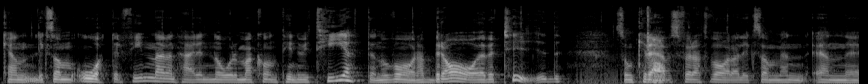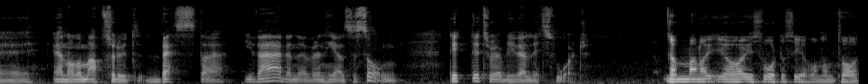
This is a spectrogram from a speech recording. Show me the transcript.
kan liksom återfinna den här enorma kontinuiteten och vara bra över tid. Som krävs ja. för att vara liksom en, en, eh, en av de absolut bästa i världen över en hel säsong. Det, det tror jag blir väldigt svårt. Ja, man har, jag har ju svårt att se honom ta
